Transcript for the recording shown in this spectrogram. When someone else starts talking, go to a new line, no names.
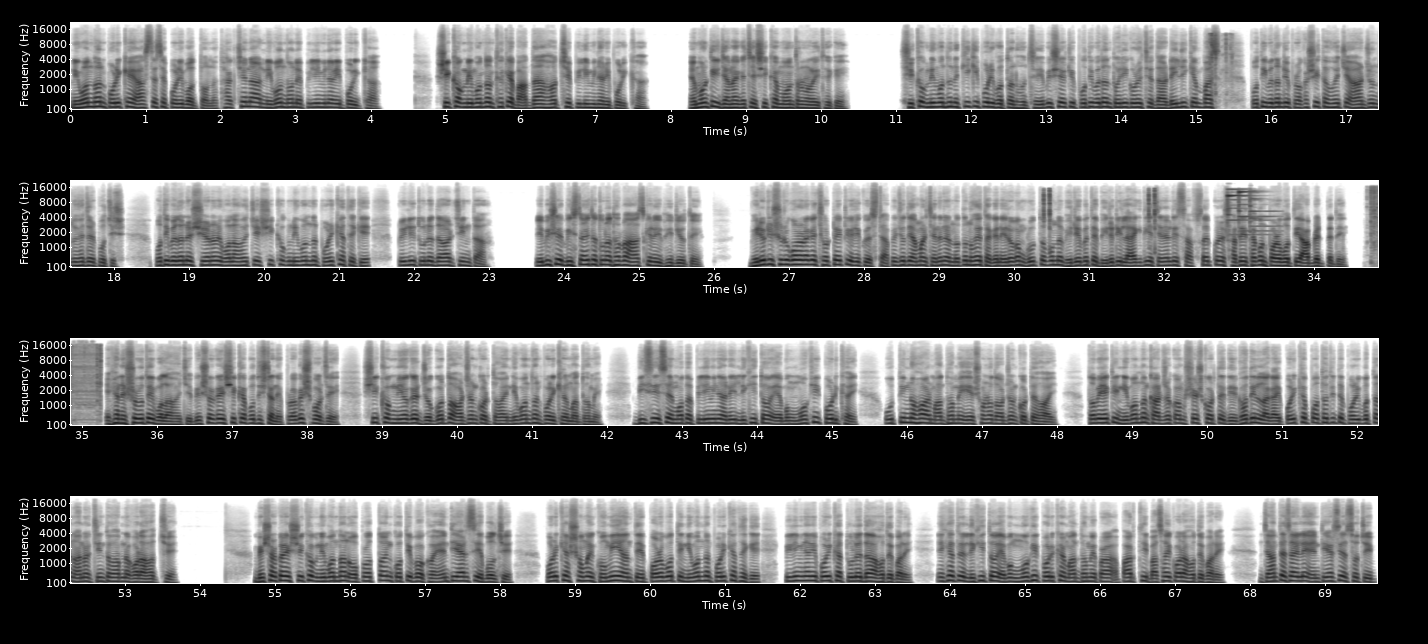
নিবন্ধন পরীক্ষায় আসতেছে পরিবর্তন, থাকছে না নিবন্ধনে প্রিলিমিনারি পরীক্ষা। শিক্ষক নিবন্ধন থেকে বাদ দেওয়া হচ্ছে প্রিলিমিনারি পরীক্ষা। এমনটি জানা গেছে শিক্ষা মন্ত্রণালয় থেকে। শিক্ষক নিবন্ধনে কি কি পরিবর্তন হচ্ছে? এ বিষয়ে একটি প্রতিবেদন তৈরি করেছে দ্য ডেইলি ক্যাম্পাস। প্রতিবেদনটি প্রকাশিত হয়েছে আট জুন দুই হাজার পঁচিশ। প্রতিবেদনের শিরোনামে বলা হয়েছে, শিক্ষক নিবন্ধন পরীক্ষা থেকে প্রিলি তুলে দেওয়ার চিন্তা। এ বিষয়ে বিস্তারিত তুলে ধরবো আজকের এই ভিডিওতে। ভিডিওটি শুরু করার আগে ছোট্ট একটি রিকোয়েস্ট আপনি যদি আমার চ্যানেলে নতুন হয়ে থাকেন, এরকম গুরুত্বপূর্ণ ভিডিও পেতে ভিডিওটি লাইক দিয়ে চ্যানেলটি সাবস্ক্রাইব করে সাথেই থাকুন পরবর্তী আপডেট পেতে। এখানে শুরুতেই বলা হয়েছে, বেসরকারি শিক্ষা প্রতিষ্ঠানে প্রবেশ পর্যায়ে শিক্ষক নিয়োগের যোগ্যতা অর্জন করতে হয় নিবন্ধন পরীক্ষার মাধ্যমে। বিসিএস এর মতো প্রিলিমিনারি লিখিত এবং মৌখিক পরীক্ষায় উত্তীর্ণ হওয়ার মাধ্যমে এ সনদ অর্জন করতে হয়। তবে একটি নিবন্ধন কার্যক্রম শেষ করতে দীর্ঘদিন লাগায় পরীক্ষা পদ্ধতিতে পরিবর্তন আনার চিন্তাভাবনা করা হচ্ছে। বেসরকারি শিক্ষক নিবন্ধন ও প্রত্যয়ন কর্তৃপক্ষ এনটিআরসি বলছে, পরীক্ষার সময় কমিয়ে আনতে পরবর্তী নিবন্ধন পরীক্ষা থেকে প্রিলিমিনারি পরীক্ষা তুলে দেওয়া হতে পারে। এক্ষেত্রে লিখিত এবং মৌখিক পরীক্ষার মাধ্যমে প্রার্থী বাছাই করা হতে পারে। জানতে চাইলে এনটিআরসি সচিব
